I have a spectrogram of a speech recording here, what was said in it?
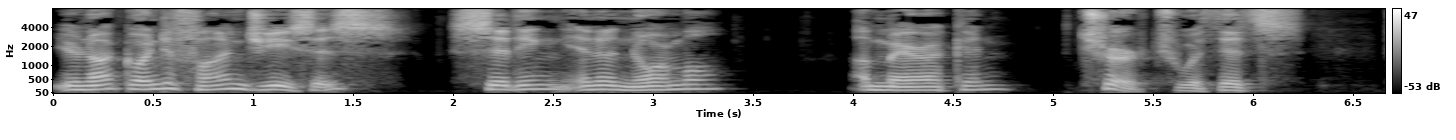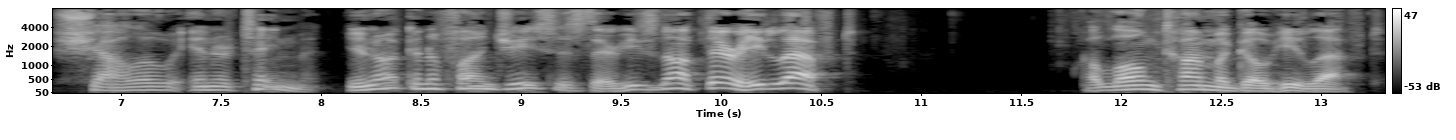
You're not going to find Jesus sitting in a normal American church with its shallow entertainment. You're not going to find Jesus there. He's not there. He left. A long time ago, he left.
